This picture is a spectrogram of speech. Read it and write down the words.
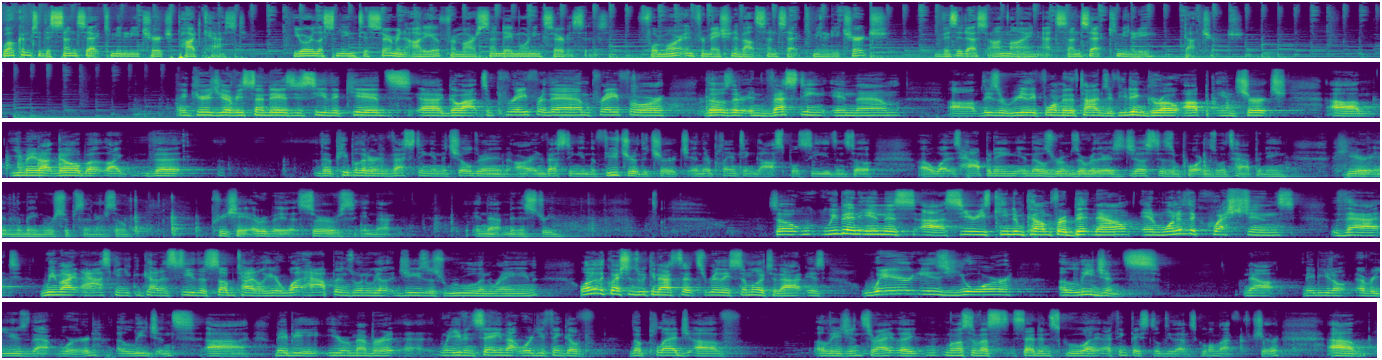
Welcome to the Sunset Community Church podcast. You're listening to sermon audio from our Sunday morning services. For more information about Sunset Community Church, visit us online at sunsetcommunity.church. I encourage you every Sunday as you see the kids uh, go out to pray for them, pray for those that are investing in them. Uh, these are really formative times. If you didn't grow up in church, um, you may not know, but like the the people that are investing in the children are investing in the future of the church and they're planting gospel seeds. And so, uh, what is happening in those rooms over there is just as important as what's happening here in the main worship center. So, appreciate everybody that serves in that, in that ministry. So, we've been in this uh, series, Kingdom Come, for a bit now. And one of the questions that we might ask, and you can kind of see the subtitle here what happens when we let Jesus rule and reign? One of the questions we can ask that's really similar to that is where is your allegiance? Now, maybe you don't ever use that word, allegiance. Uh, maybe you remember uh, when even saying that word, you think of the Pledge of Allegiance, right? Like most of us said in school. I, I, think they still do that in school, I'm not sure. Um,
